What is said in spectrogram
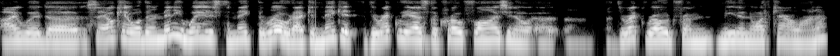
I would uh, say, okay, well, there are many ways to make the road. I can make it directly as the crow flies, you know, a, a, direct road from me to North Carolina,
